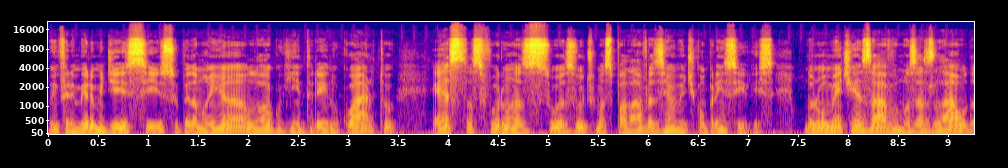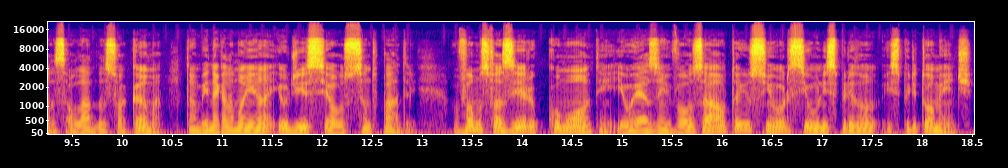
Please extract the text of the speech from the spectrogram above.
O enfermeiro me disse isso pela manhã, logo que entrei no quarto. Estas foram as suas últimas palavras realmente compreensíveis. Normalmente rezávamos as laudas ao lado da sua cama. Também naquela manhã eu disse ao Santo Padre: Vamos fazer como ontem. Eu rezo em voz alta e o Senhor se une espiritualmente.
